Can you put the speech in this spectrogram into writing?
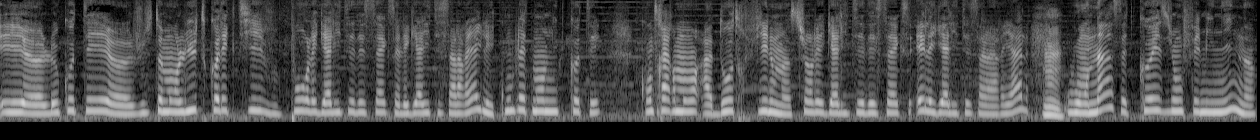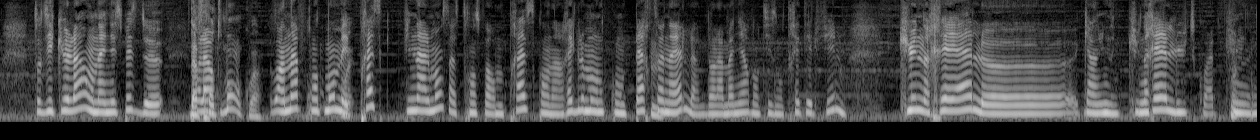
et euh, le côté euh, justement lutte collective pour l'égalité des sexes et l'égalité salariale, il est complètement mis de côté. Contrairement à d'autres films sur l'égalité des sexes et l'égalité salariale, Hmm. où on a cette cohésion féminine, tandis que là on a une espèce de Voilà. d'affrontement quoi. un affrontement, mais Ouais. presque, finalement, ça se transforme presque en un règlement de compte personnel Hmm. dans la manière dont ils ont traité le film qu'une réelle, euh, qu'un- qu'une réelle lutte, quoi. Qu'une-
